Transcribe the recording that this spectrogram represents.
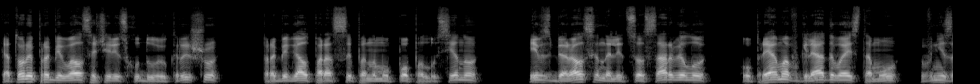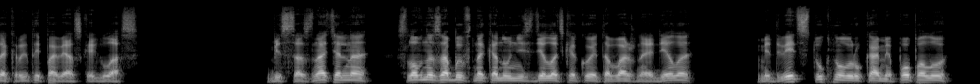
который пробивался через худую крышу, пробегал по рассыпанному по полу сену и взбирался на лицо Сарвелу, упрямо вглядываясь тому в незакрытой повязкой глаз. Бессознательно, словно забыв накануне сделать какое-то важное дело, медведь стукнул руками по полу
